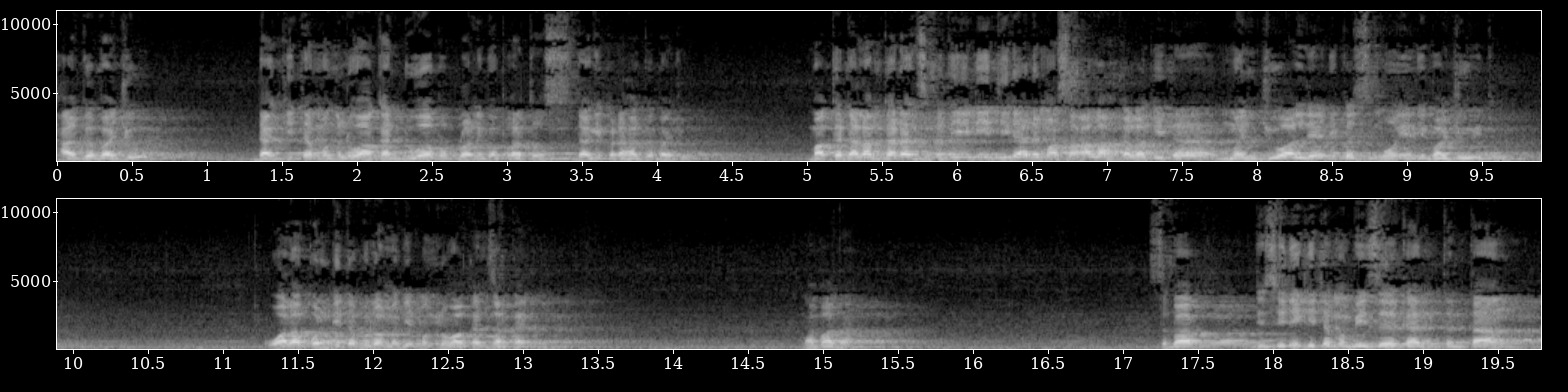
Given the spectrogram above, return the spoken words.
harga baju Dan kita mengeluarkan 2.5% daripada harga baju. Maka dalam keadaan seperti ini Tidak ada masalah kalau kita menjual yang ke semua yang di baju itu. Walaupun kita belum lagi mengeluarkan zakat Nampak tak? Sebab di sini kita membezakan tentang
